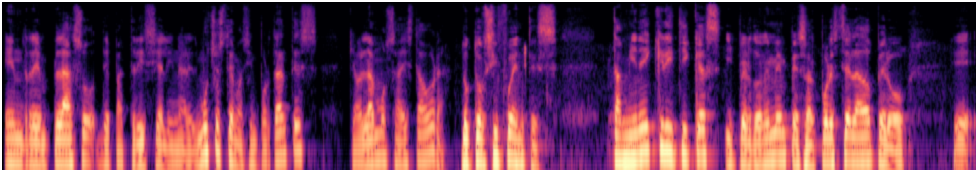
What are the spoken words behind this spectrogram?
en reemplazo de Patricia Linares. Muchos temas importantes que hablamos a esta hora. Doctor Cifuentes, también hay críticas, y perdónenme empezar por este lado, pero eh,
